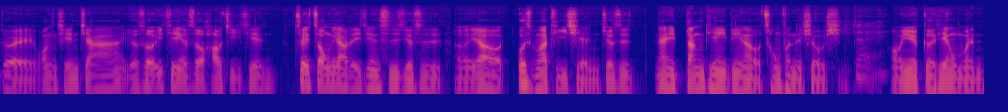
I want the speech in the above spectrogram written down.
对，往前加，有时候一天，有时候好几天。最重要的一件事就是，呃，要为什么要提前？就是那一当天一定要有充分的休息对，哦，因为隔天我们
